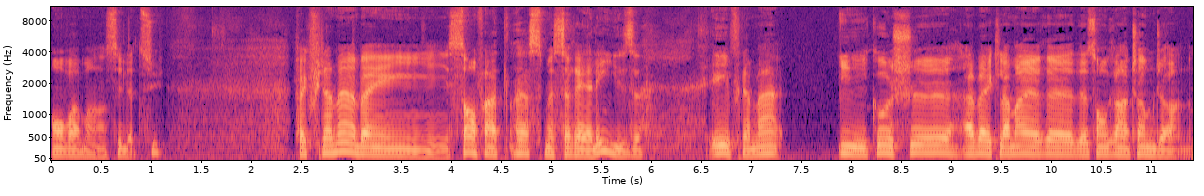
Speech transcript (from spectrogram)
On va avancer là-dessus. Fait que finalement, ben, son fantasme se réalise. Et finalement, il couche euh, avec la mère euh, de son grand chum John.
